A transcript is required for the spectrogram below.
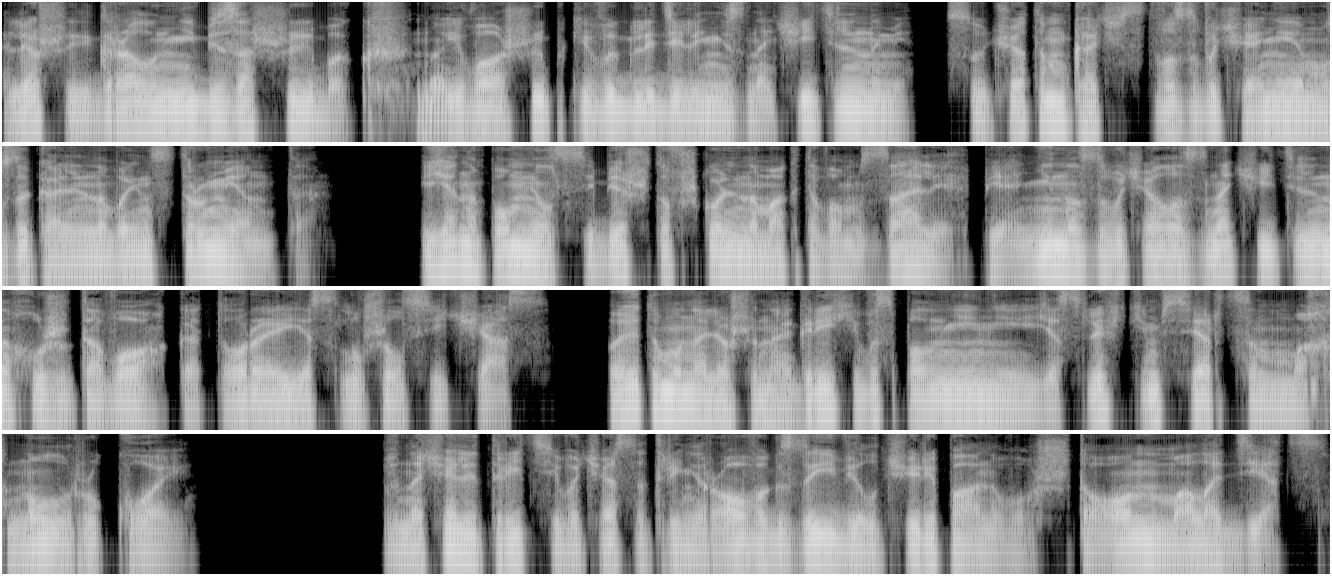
Леша играл не без ошибок, но его ошибки выглядели незначительными с учетом качества звучания музыкального инструмента. я напомнил себе, что в школьном актовом зале пианино звучало значительно хуже того, которое я слушал сейчас. Поэтому на Лешины огрехи в исполнении я с легким сердцем махнул рукой. В начале третьего часа тренировок заявил Черепанову, что он молодец.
